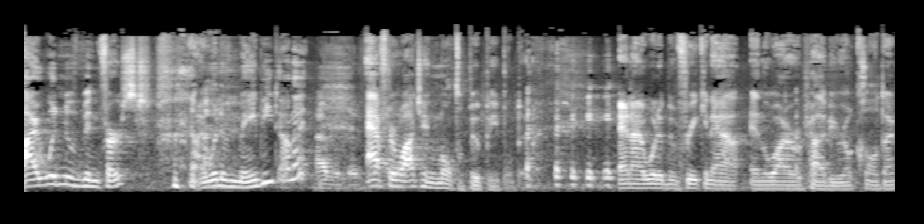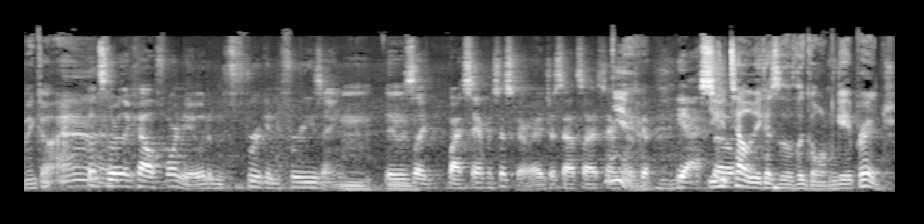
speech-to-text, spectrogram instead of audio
I wouldn't have been first. I would have maybe done it. I wouldn't have after done it. watching multiple people do it, and I would have been freaking out, and the water would probably be real cold. I'd go. Ah. That's Northern California. It would have been freaking freezing. It was like by San Francisco, right? Just outside San Mm, Yeah. Francisco. Yeah, so you could tell because of the Golden Gate Bridge.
